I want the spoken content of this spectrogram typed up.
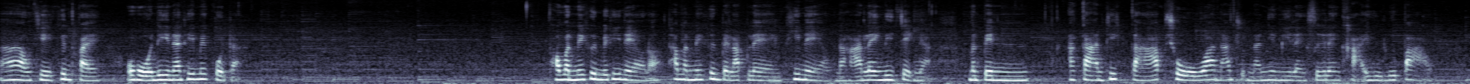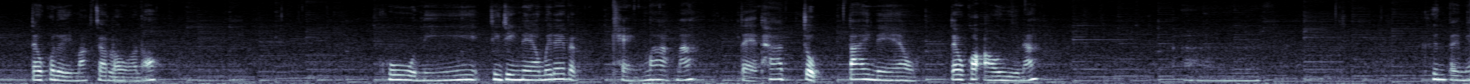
อ่า โอเค ขึ้นไป โอ้โห ดีนะที่ไม่กดอะเพราะมันไม่ขึ้นไปที่แนวเนาะ ถ้ามันไม่ขึ้นไปรับแรงที่แนวนะคะ แรงดีเจกเนี่ย มันเป็น อาการที่กราฟโชว์ว่านะจุดนั้นยังมีแรงซื้อแรงขายอยู่หรือเปล่า แต้วก็เลยมักจะรอเนาะคู่นี้จริงๆ แนวไม่ได้แบบแข็งมากนะ แต่ถ้าจบใต้แนว แต้วก็เอาอยู่นะ ขึ้นไปไหม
